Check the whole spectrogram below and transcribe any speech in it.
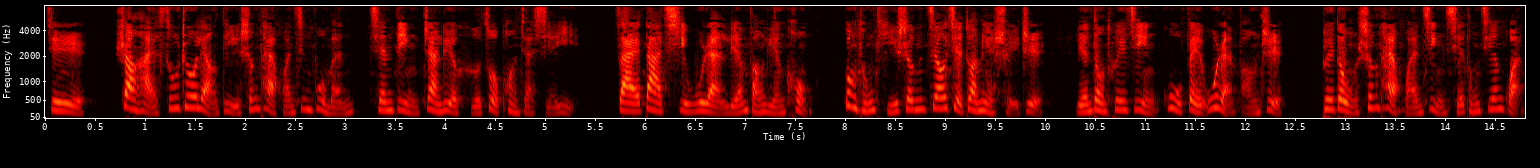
近日，上海、苏州两地生态环境部门签订战略合作框架协议，在大气污染联防联控，共同提升交界断面水质，联动推进固废污染防治，推动生态环境协同监管，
